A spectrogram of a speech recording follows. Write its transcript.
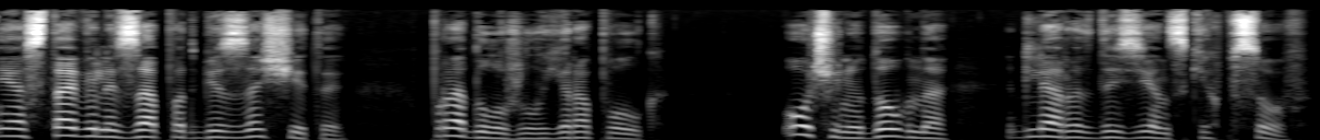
И оставили Запад без защиты — продолжил Ярополк. Очень удобно для родезенских псов.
